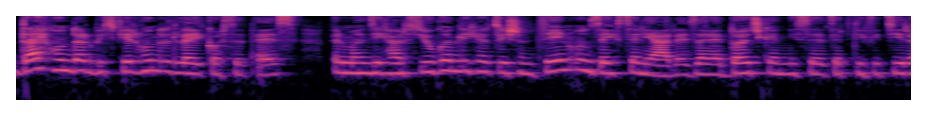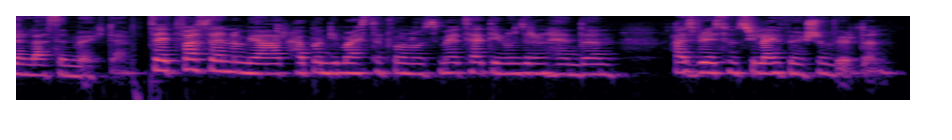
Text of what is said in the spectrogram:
300 bis 400 Lei kostet es, wenn man sich als Jugendlicher zwischen 10 und 16 Jahren seine Deutschkenntnisse zertifizieren lassen möchte. Seit fast einem Jahr haben die meisten von uns mehr Zeit in unseren Händen, als wir es uns vielleicht wünschen würden.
